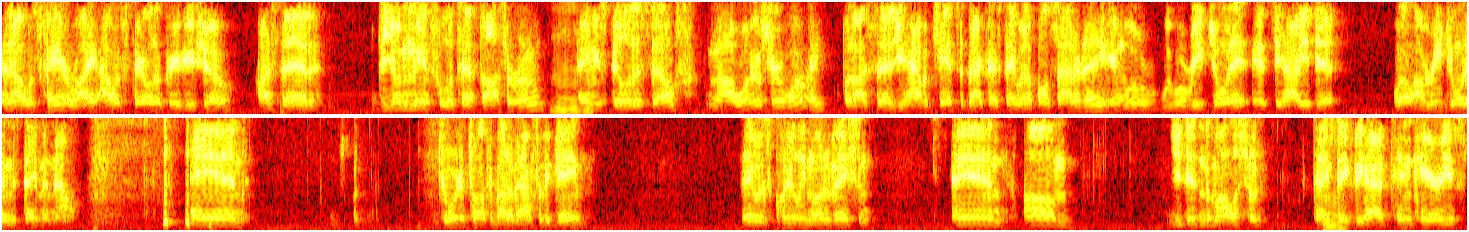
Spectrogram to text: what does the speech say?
And I was fair, right? I was fair on the preview show. I said the young man's full of testosterone and he's feeling himself. No, I wasn't sure why, but I said you have a chance to back that statement up on Saturday, and we'll we will rejoin it and see how you did. Well, I'm rejoining the statement now, and Georgia talked about it after the game. It was clearly motivation, and um, you didn't demolish them. Tank Bigsby had 10 carries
